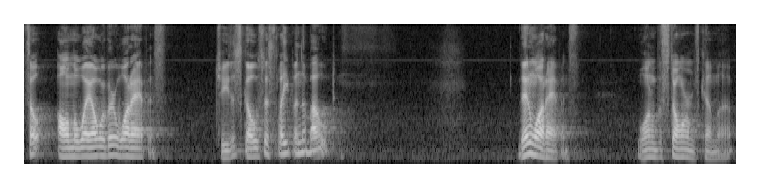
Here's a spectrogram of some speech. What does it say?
So on the way over there, what happens? Jesus goes to sleep in the boat. Then what happens? One of the storms come up,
